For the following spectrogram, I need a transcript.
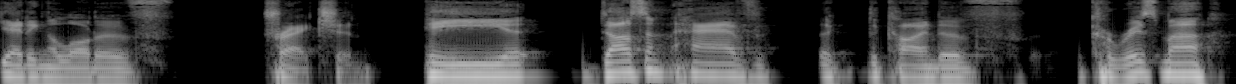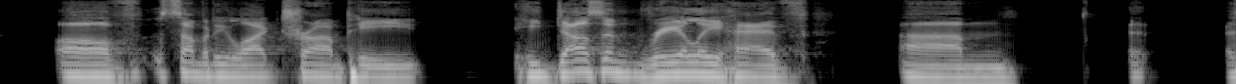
getting a lot of traction. He doesn't have the, the kind of charisma of somebody like Trump. He he doesn't really have um, a, a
